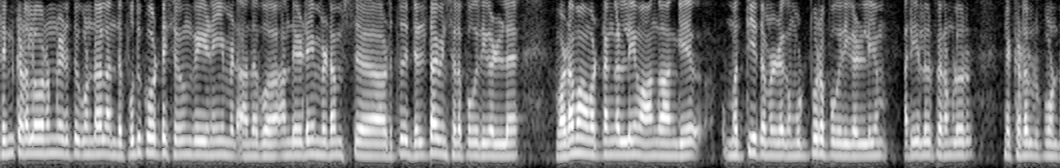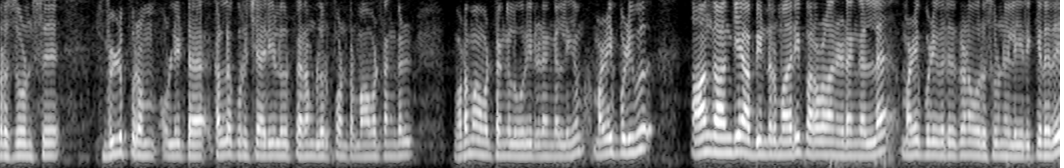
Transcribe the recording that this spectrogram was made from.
தென் கடலோரம்னு எடுத்துக்கொண்டால் அந்த புதுக்கோட்டை சிவகங்கை இணையம் அந்த அந்த இடைமிடம் அடுத்து அடுத்தது டெல்டாவின் சில பகுதிகளில் வட மாவட்டங்கள்லேயும் ஆங்காங்கே மத்திய தமிழகம் உட்புற பகுதிகளிலையும் அரியலூர் பெரம்பலூர் இந்த கடலூர் போன்ற ஜோன்ஸு விழுப்புரம் உள்ளிட்ட கள்ளக்குறிச்சி அரியலூர் பெரம்பலூர் போன்ற மாவட்டங்கள் வட மாவட்டங்கள் ஓரிரு இடங்கள்லையும் மழைப்பொழிவு ஆங்காங்கே அப்படின்ற மாதிரி பரவலான இடங்களில் மழைப்பொழிவதற்கான ஒரு சூழ்நிலை இருக்கிறது.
